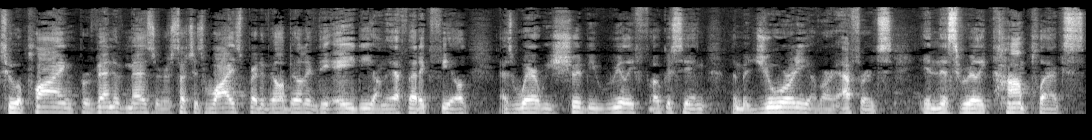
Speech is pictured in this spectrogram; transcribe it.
to applying preventive measures such as widespread availability of the AED on the athletic field as where we should be really focusing the majority of our efforts in this really complex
